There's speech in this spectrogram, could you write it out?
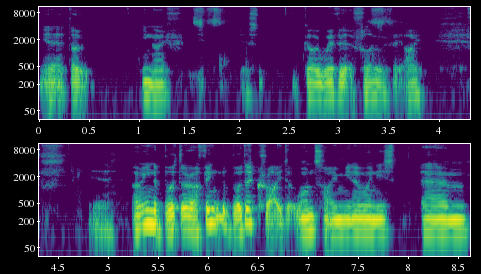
yeah, don't you know, if, just go with it, flow with it. I, yeah, I mean the Buddha. I think the Buddha cried at one time. You know, when he's um,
